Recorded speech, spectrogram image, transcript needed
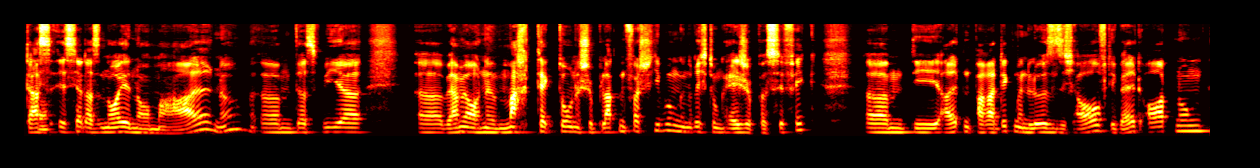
das ja. ist ja das neue Normal, ne? ähm, dass wir äh, wir haben ja auch eine machttektonische Plattenverschiebung in Richtung Asia Pacific. Ähm, die alten Paradigmen lösen sich auf, die Weltordnung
